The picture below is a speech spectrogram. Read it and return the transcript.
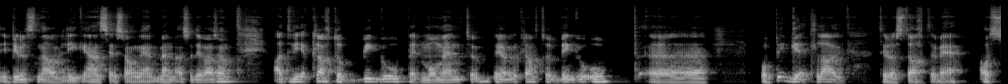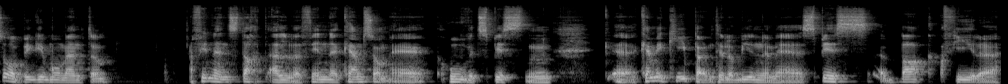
i begynnelsen av liga 1-sesongen. Men altså, det var sånn at vi har klart å bygge opp et momentum. Vi har klart å bygge opp uh, og bygge et lag til å starte med, og så bygge momentum. Finne en startelve, finne hvem som er hovedspissen. Eh, hvem er keeperen til å begynne med? Spiss bak fire.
